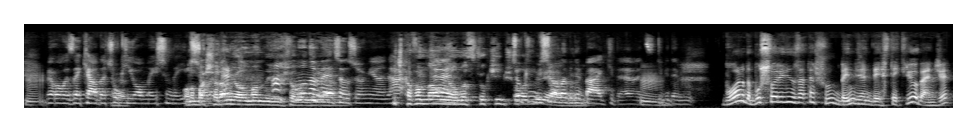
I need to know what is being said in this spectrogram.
Hı. Ve o zekada çok Evet. iyi olmayışım da iyi bir Onu şey olabilir. başaramıyor olman da iyi bir şey olabilir demeye yani. çalışıyorum yani. Hiç Ha, kafamın almıyor evet. olması çok iyi bir şey Çok olabilir iyi bir şey yani. olabilir belki de evet Hmm. gibi de bir Bu arada bu söylediğin zaten şunu beni de destekliyor bence.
